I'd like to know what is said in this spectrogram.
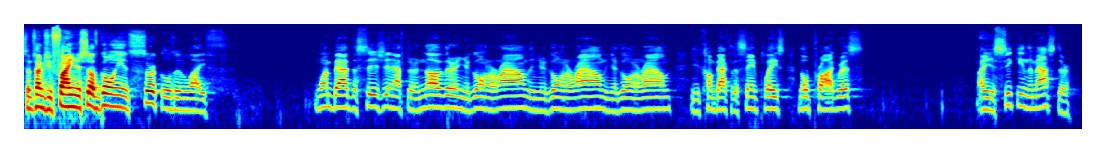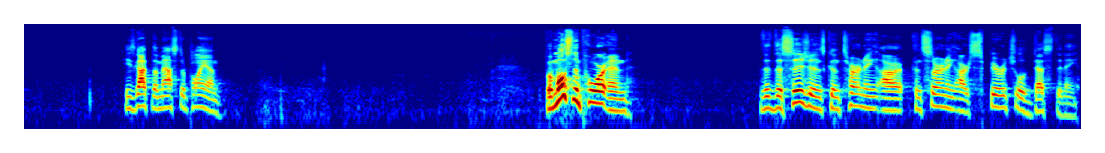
Sometimes you find yourself going in circles in life. One bad decision after another, and you're going around and you're going around and you're going around, you come back to the same place, no progress. Are you seeking the master? He's got the master plan. But most important, the decisions concerning our, concerning our spiritual destiny.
